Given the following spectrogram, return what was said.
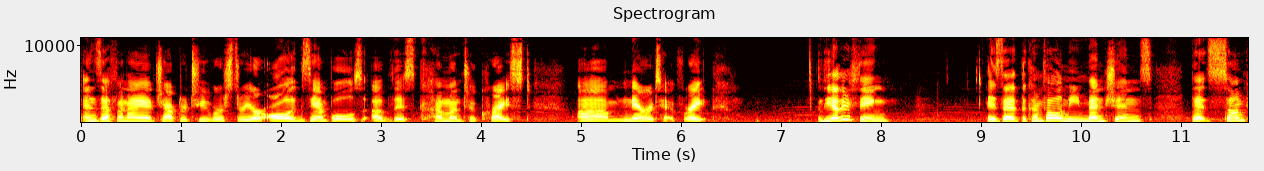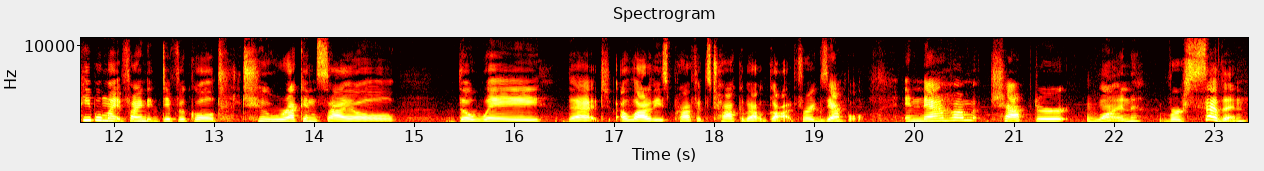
and Zephaniah chapter 2, verse 3 are all examples of this come unto Christ um, narrative, right? The other thing is that the Come Follow Me mentions that some people might find it difficult to reconcile the way that a lot of these prophets talk about God. For example, in Nahum chapter 1, verse 7,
